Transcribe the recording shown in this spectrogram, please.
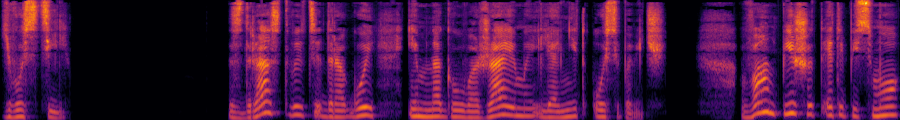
его стиль. Здравствуйте, дорогой и многоуважаемый Леонид Осипович. Вам пишет это письмо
